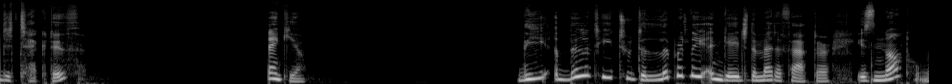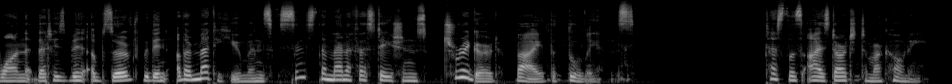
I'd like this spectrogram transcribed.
Detective? Thank you. The ability to deliberately engage the metafactor is not one that has been observed within other metahumans since the manifestations triggered by the Thulians. Tesla's eyes darted to Marconi.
